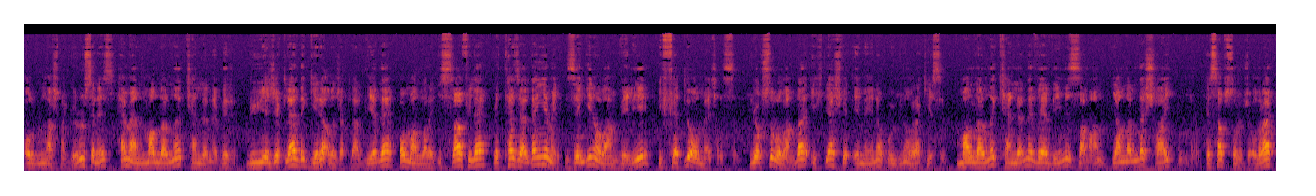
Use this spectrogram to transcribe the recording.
olgunlaşma görürseniz hemen mallarını kendilerine verin. Büyüyecekler de geri alacaklar diye de o malları israf ile ve tezelden yemeyin. Zengin olan veli iffetli olmaya çalışsın. Yoksul olan da ihtiyaç ve emeğine uygun olarak yesin. Mallarını kendilerine verdiğimiz zaman yanlarında şahit bulundurun. Hesap sorucu olarak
